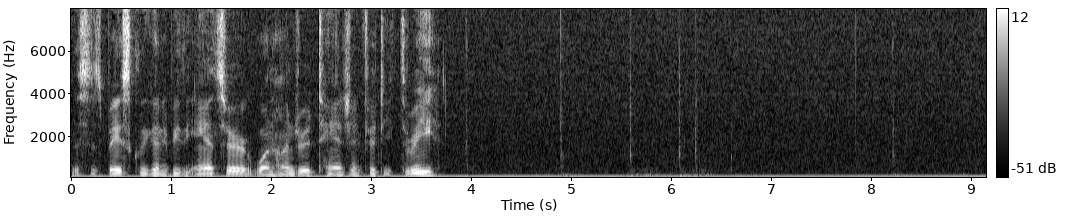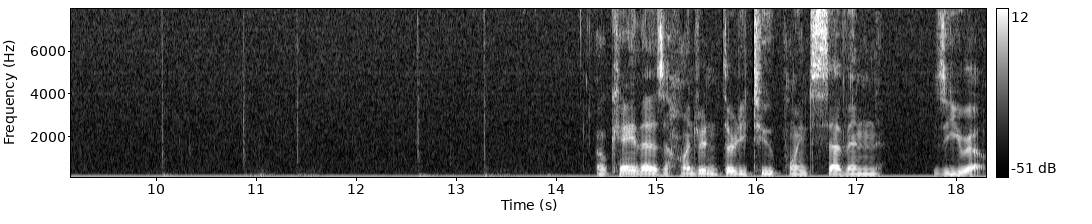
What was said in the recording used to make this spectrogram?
This is basically going to be the answer, 100 tangent 53. Okay, that is 132.70.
